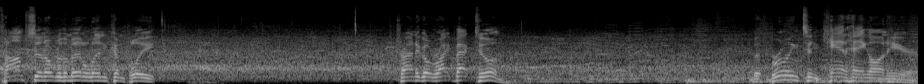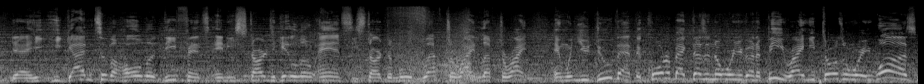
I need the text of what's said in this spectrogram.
Thompson over the middle, incomplete. Trying to go right back to him. But Brewington can't hang on here. Yeah, he, he got into the hole of defense and he started to get a little antsy. He started to move left to right, left to right. And when you do that, the quarterback doesn't know where you're going to be, right? He throws it where he was,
